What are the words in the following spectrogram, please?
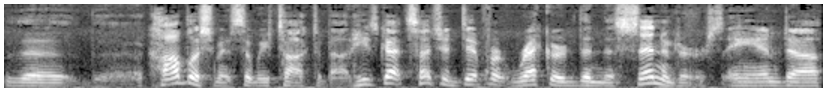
the, the accomplishments that we've talked about. He's got such a different record than the senators, and uh,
